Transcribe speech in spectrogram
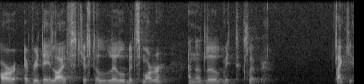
our everyday lives just a little bit smarter and a little bit cleverer. Thank you.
